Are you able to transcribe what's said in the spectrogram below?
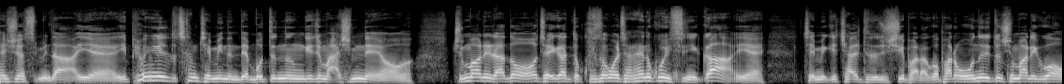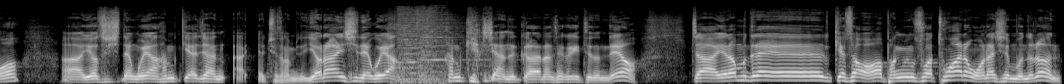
해주셨습니다. 예, 이 평일도 참 재밌는데 못 듣는 게 좀 아쉽네요. 주말이라도 저희가 또 구성을 잘 해놓고 있으니까 예, 재밌게 잘 들어주시기 바라고 바로 오늘이 또 주말이고 아, 6시 내 고향 함께하지 않, 아, 죄송합니다. 11시 내 고향 함께하지 않을까라는 생각이 드는데요. 자, 여러분들께서 박명수와 통화를 원하시는 분들은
